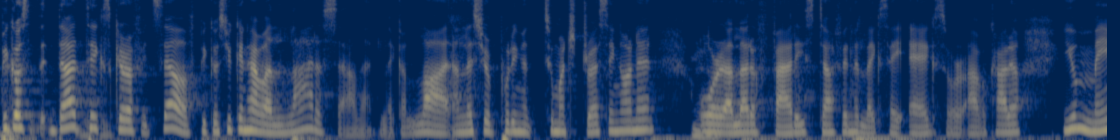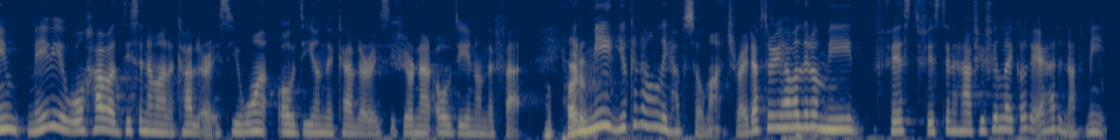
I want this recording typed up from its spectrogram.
because th- that takes care of itself. Because you can have a lot of salad, like a lot, unless you're putting a, too much dressing on it or a lot of fatty stuff in it, like say eggs or avocado. You may maybe will have a decent amount of calories. You want OD on the calories if you're not ODing on the fat. Well, part and of- meat, you can only have so much, right? After you have a little mm-hmm. meat, fist, fist and a half, you feel like okay, I had enough meat.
